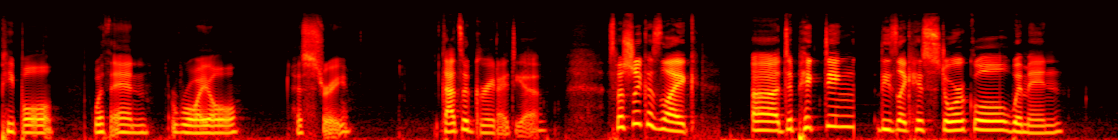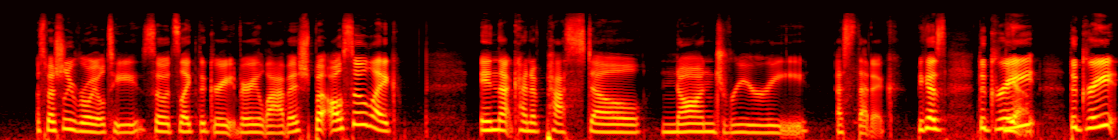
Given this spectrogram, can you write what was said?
people within royal history. That's a great idea. Especially cuz like uh depicting these like historical women, especially royalty, so it's like the great very lavish, but also like in that kind of pastel non-dreary aesthetic. Because the great the great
